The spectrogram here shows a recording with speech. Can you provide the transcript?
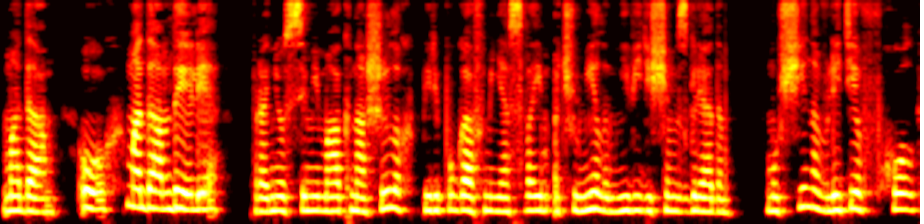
«Мадам, ох, мадам Делия!» пронесся мимо окна Шилах, перепугав меня своим очумелым, невидящим взглядом. Мужчина, влетев в холл,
